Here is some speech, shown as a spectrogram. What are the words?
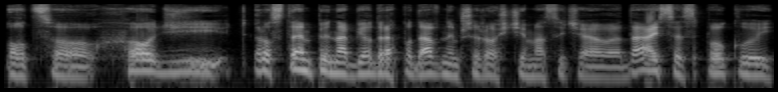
o co chodzi. Rozstępy na biodrach po dawnym przyroście masy ciała. Daj se spokój.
